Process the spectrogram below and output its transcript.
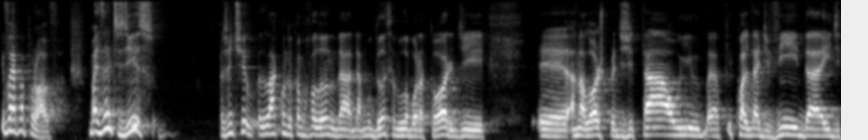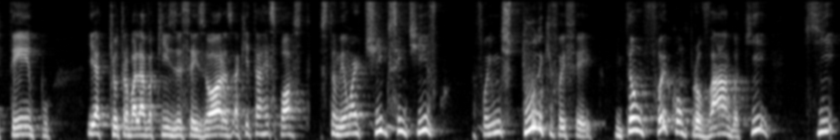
e vai para a prova. Mas antes disso, a gente, lá quando eu estava falando da, da, mudança no laboratório de é, analógico para digital e, e, qualidade de vida e de tempo, e aqui eu trabalhava 15, 16 horas, aqui está a resposta. Isso também é um artigo científico, foi um estudo que foi feito. Então, foi comprovado aqui que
